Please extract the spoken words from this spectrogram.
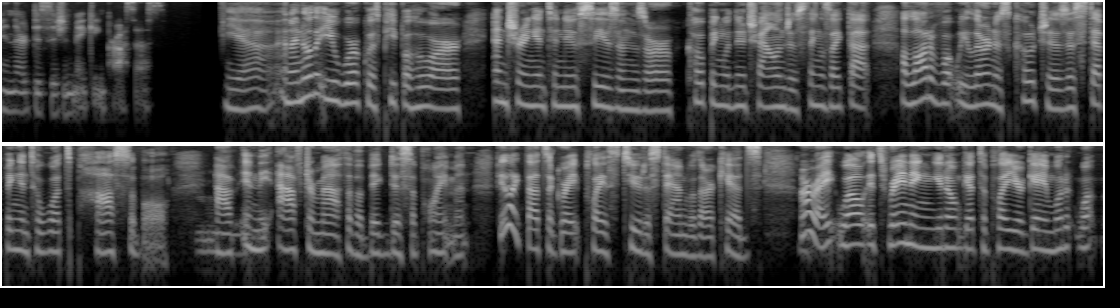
in their decision making process. Yeah. And I know that you work with people who are entering into new seasons or coping with new challenges, things like that. A lot of what we learn as coaches is stepping into what's possible mm. in the aftermath of a big disappointment. I feel like that's a great place too to stand with our kids. All right. Well, it's raining. You don't get to play your game. What, what,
